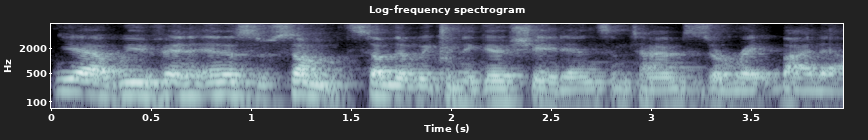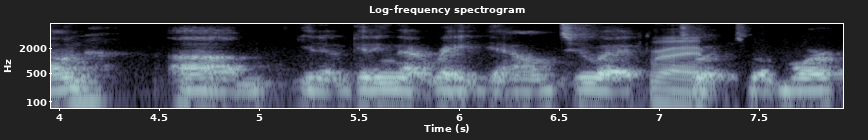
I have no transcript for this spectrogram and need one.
Yeah, we've and, and this is some something we can negotiate in sometimes is a rate buy down. Um, you know, getting that rate down to a, Right. to, a to a more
